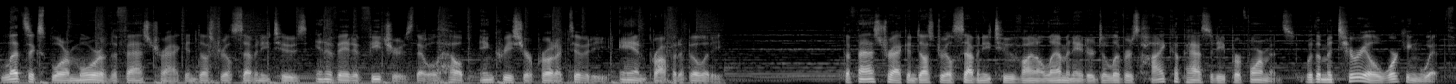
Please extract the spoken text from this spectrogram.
Let's explore more of the Fast-Trac Industrial 72's innovative features that will help increase your productivity and profitability. The Fast-Trac Industrial 72 vinyl laminator delivers high capacity performance with a material working width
